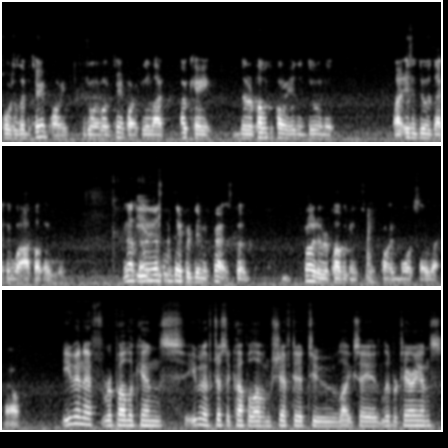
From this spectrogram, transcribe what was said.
towards the Libertarian Party to join the Libertarian Party because they're like, okay, the Republican Party isn't doing it, uh, isn't doing exactly what I thought they would. And I, I mean Yeah. that's the thing for Democrats, but probably the Republicans probably more so right now. Even if Republicans, even if just a couple of them shifted to, like, say, libertarians,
